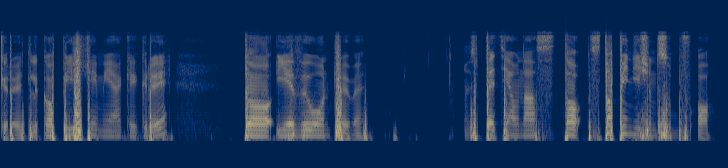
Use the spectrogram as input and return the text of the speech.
gry. Tylko piszcie mi jakie gry, to je wyłączymy. Specjal na 100, 150 subów, o.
